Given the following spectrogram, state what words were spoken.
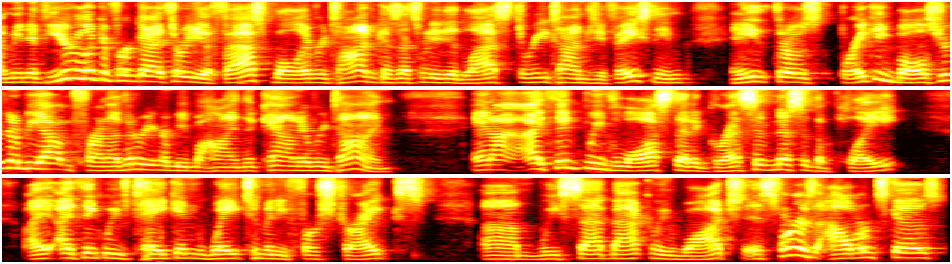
I mean, if you're looking for a guy to throw you a fastball every time because that's what he did last three times you faced him, and he throws breaking balls, you're going to be out in front of it or you're going to be behind the count every time. And I, I think we've lost that aggressiveness at the plate. I, I, think we've taken way too many first strikes. Um, we sat back and we watched. As far as Alberts goes,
